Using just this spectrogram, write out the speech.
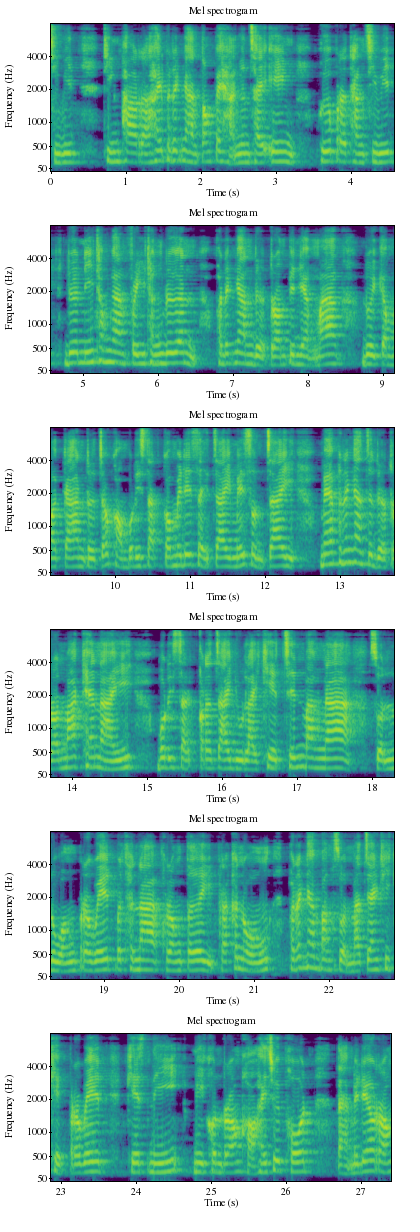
ชีวิต ทิ้งภาระให้พนักงานต้องไปหาเงินใช้เอง พื่อประทังชีวิต เดือนนี้ทำงานฟรีทั้งเดือน พนักงานเดือดร้อนเป็นอย่างมาก โดยกรรมการหรือเจ้าของบริษัทก็ไม่ได้ใส่ใจไม่สนใจ แม้พนักงานจะเดือดร้อนมากแค่ไหน บริษัทกระจายอยู่หลายเขต เช่นบางนาสวนหลวง ประเวศวัฒนาคลองเตย พระขนง พนักงานบางส่วนมาแจ้งที่เขตประเวศเคสนี้มีคนร้องขอให้ช่วยโพสต์ แต่ไม่ได้ร้อง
